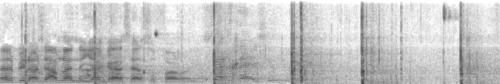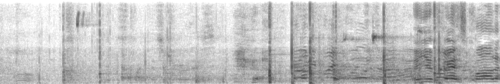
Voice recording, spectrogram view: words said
Let it be no doubt. I'm letting the young guys have some fun right now. In your face, quality.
